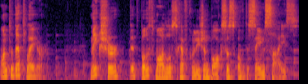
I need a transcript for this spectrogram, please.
onto that layer. Make sure that both models have collision boxes of the same size.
